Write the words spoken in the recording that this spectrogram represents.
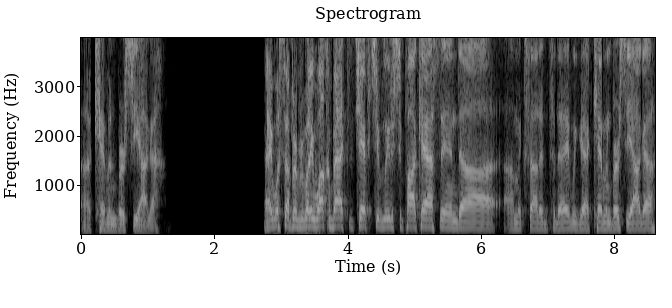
uh, kevin burciaga Hey, what's up, everybody? Welcome back to the Championship Leadership Podcast. And uh, I'm excited today. We got Kevin Burciaga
